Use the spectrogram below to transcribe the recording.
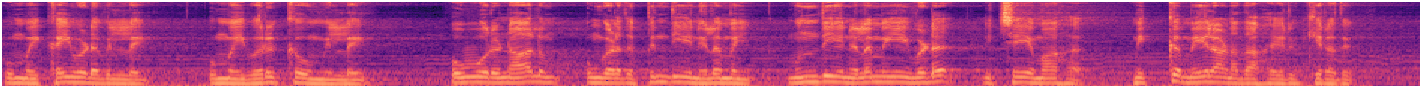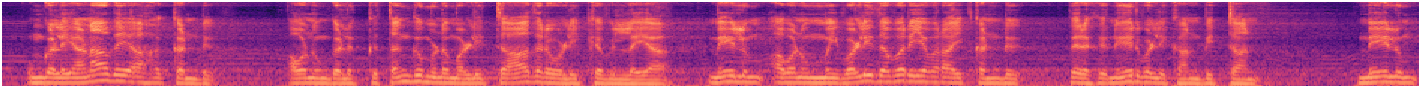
உம்மை கைவிடவில்லை உம்மை வெறுக்கவும் இல்லை. ஒவ்வொரு நாளும் உங்களது பிந்திய நிலைமை முந்தைய நிலைமையை விட நிச்சயமாக மிக்க மேலானதாக இருக்கிறது. உங்களை அனாதையாக கண்டு அவன் உங்களுக்கு தங்குமிடம் அளித்து ஆதரவளிக்கவில்லையா? மேலும் அவன் உம்மை வழி தவறியவராய்க் கண்டு பிறகு நேர்வழி காண்பித்தான். மேலும்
